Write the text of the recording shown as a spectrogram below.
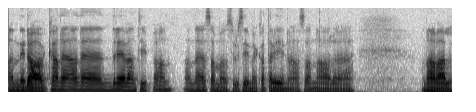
men i dag han er han er en dreven type. Han Han er sammen som du sier, med Katarina, så han har uh, Han har vel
